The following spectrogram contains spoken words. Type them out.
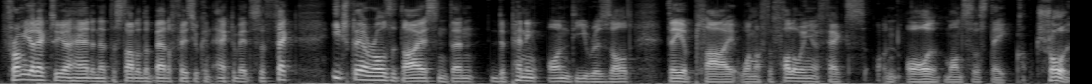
from your deck to your hand, and at the start of the battle phase, you can activate this effect. Each player rolls a dice, and then, depending on the result, they apply one of the following effects on all monsters they control.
